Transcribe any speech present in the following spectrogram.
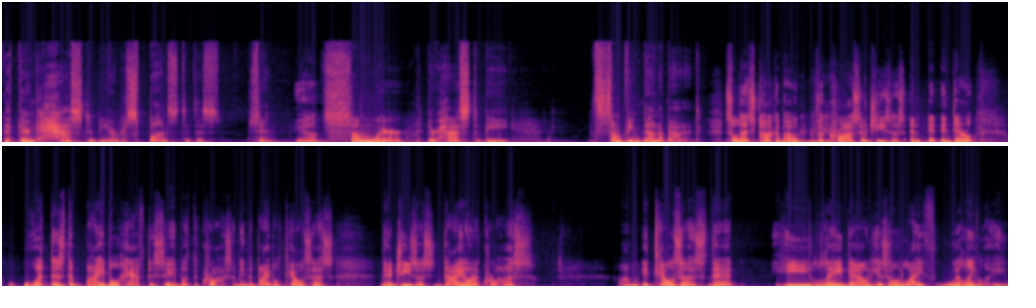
that there has to be a response to this sin. Yeah. Somewhere there has to be something done about it. So let's talk about the cross of Jesus. And, and, and Darrell, what does the Bible have to say about the cross? I mean, the Bible tells us that Jesus died on a cross. Um, it tells us that he laid down his own life willingly.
